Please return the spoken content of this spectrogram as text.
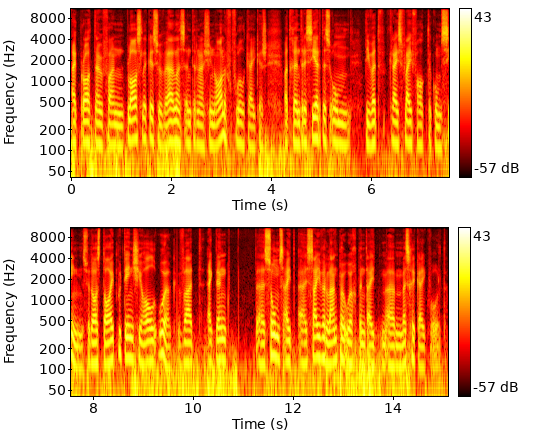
Ek praat nou van plaaslike sowel as internasionale voëlkykers wat geïnteresseerd is om die wit kruisvleivalk te kom sien. So daar's daai potensiaal ook wat ek dink uh, soms uit 'n uh, suiwer landbou oogpunt uit uh, misgekyk word.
